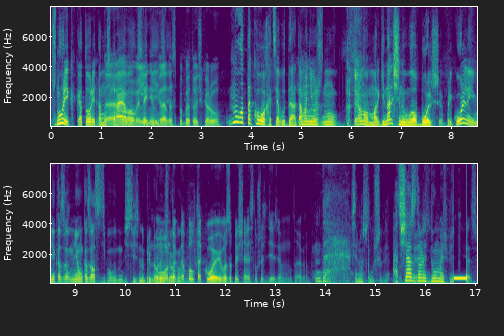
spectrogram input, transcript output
Шнурик, который там Да, устраивал www. всякие Ленинград эти- spb.ru. Ну, вот такого хотя бы, да. Там Ну, они уже, ну, все равно маргинальщины было больше. Прикольно, и мне, казал, мне он казался, типа, ну, действительно прикольным Ну, он чуваком. тогда был такой, его запрещали слушать детям. Вот так вот. Да, все равно слушали. А сейчас, блядь, думаешь, пиздец.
